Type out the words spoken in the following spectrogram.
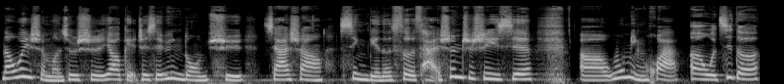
那为什么就是要给这些运动去加上性别的色彩，甚至是一些呃污名化？嗯，我记得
